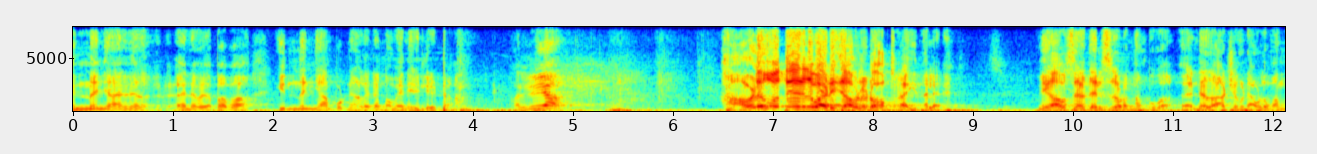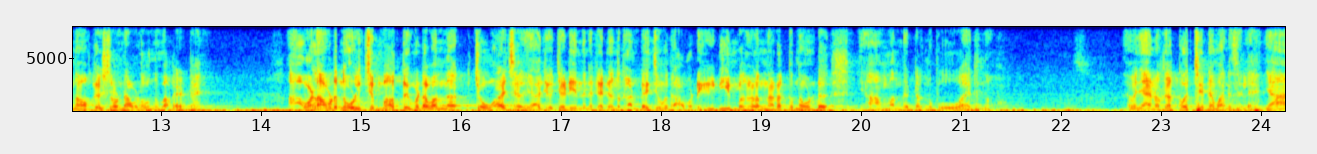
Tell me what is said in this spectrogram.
ഇന്ന് ഞാൻ എന്നെ ബാബ ഇന്നും ഞാൻ പുണ്യാളന്റെ നൊവേനയിലിട്ട ഹല്ലേലൂയ അവൾ കുത്തിയിരുന്ന് പഠിച്ച അവൾ ഡോക്ടറായി ഇന്നലെ. നീ ഹൗസ് തുടങ്ങാൻ പോവാ. എന്റെ സാക്ഷ്യം കൊണ്ട് അവൾ വന്ന നമുക്ക് ഇഷ്ടമുണ്ട് അവളൊന്ന് പറയട്ടെ. അവൾ അവിടെ നിന്ന് ഒളിച്ചും പാത്ത് ഇവിടെ വന്ന് ചൊവ്വാഴ്ച ഞാൻ ചോദിച്ചടി നിനക്ക് എന്നെ ഒന്ന് കണ്ടേച്ച് പോയി അവിടെ ഇടിയും ബഹളം നടക്കുന്നതുകൊണ്ട് ഞാൻ വന്നിട്ട് അങ്ങ് പോവായിരുന്നു. അപ്പോൾ ഞാനൊക്കെ കൊച്ചിന്റെ മനസ്സിലെ ഞാൻ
